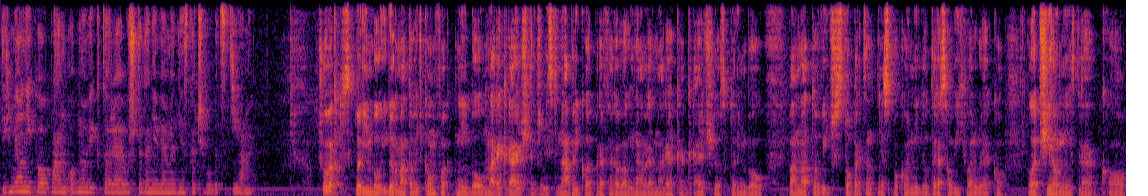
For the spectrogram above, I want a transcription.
tých milníkov plánu obnovy, ktoré už teda nevieme dneska, či vôbec stíhame. Človek, s ktorým bol Igor Matovič komfortný, bol Marek Krajč, takže by ste napríklad preferovali návrat Mareka Krajčiho, s ktorým bol pán Matovič 100% spokojný, doteraz ho vychvaľuje ako lepšieho ministra, ako,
